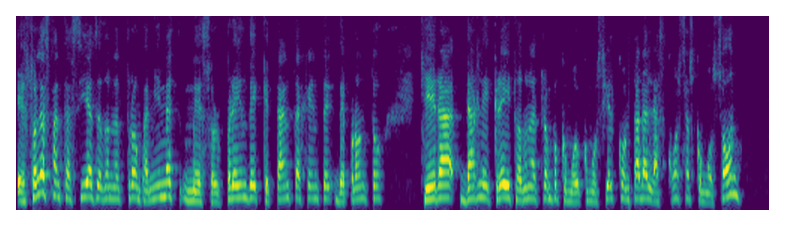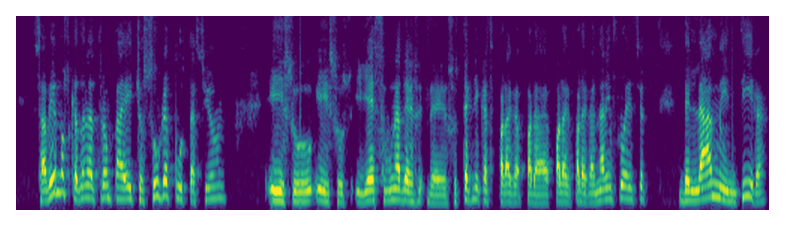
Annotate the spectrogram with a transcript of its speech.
Eh, son las fantasías de Donald Trump. A mí me, sorprende que tanta gente de pronto quiera darle crédito a Donald Trump como, como si él contara las cosas como son. Sabemos que Donald Trump ha hecho su reputación y, su, y, sus, y es una de, de sus técnicas para, para, para, para, ganar influencia de la mentira,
